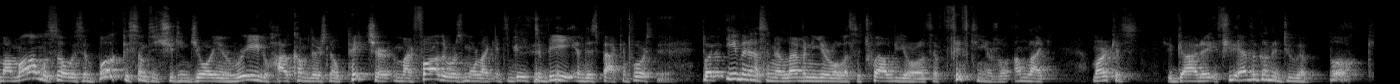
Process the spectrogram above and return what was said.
my mom was always a book is something you should enjoy and read. How come there's no picture? And my father was more like it's B two B in this back and forth. Yeah. But even as an 11 year old, as a 12 year old, as a 15 year old, I'm like, Marcus, you gotta if you're ever gonna do a book,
